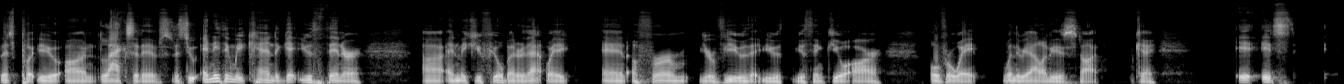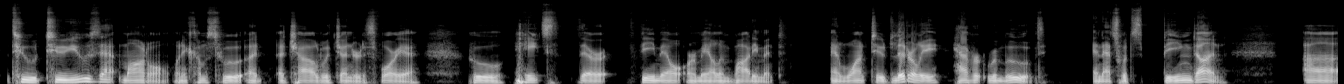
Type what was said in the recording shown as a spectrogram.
let's put you on laxatives. Let's do anything we can to get you thinner uh, and make you feel better that way, and affirm your view that you you think you are overweight when the reality is not. Okay, it, it's to to use that model when it comes to a, a child with gender dysphoria who hates their female or male embodiment and want to literally have it removed. And that's what's being done. Uh,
